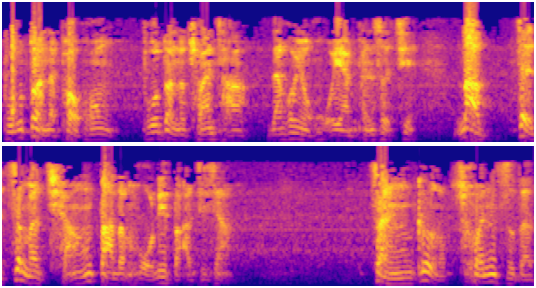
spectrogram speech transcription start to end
不断的炮轰，不断的穿插，然后用火焰喷射器。那在这么强大的火力打击下，整个村子的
